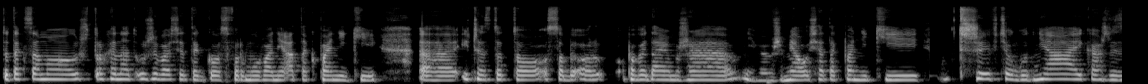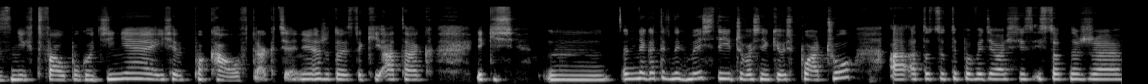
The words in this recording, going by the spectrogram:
to tak samo już trochę nadużywa się tego sformułowania atak paniki e, i często to osoby opowiadają, że nie wiem, że miało się atak paniki trzy w ciągu dnia i każdy z nich trwał po godzinie i się płakało w trakcie, nie? że to jest taki atak jakiś mm, negatywnych myśli, czy właśnie jakiegoś płaczu, a, a to, co ty powiedziałaś, jest istotne, że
